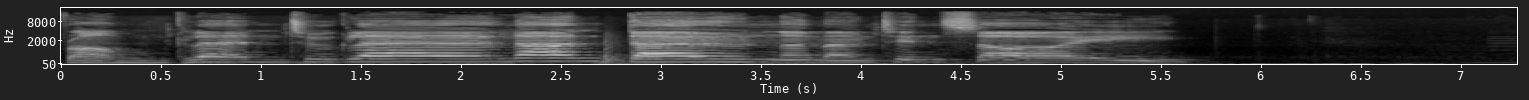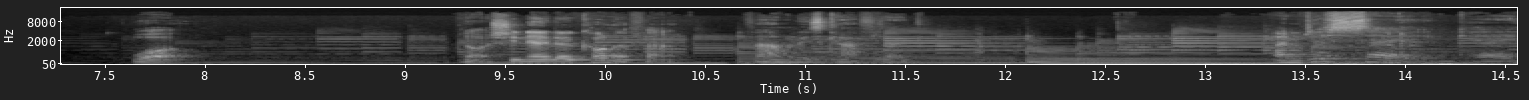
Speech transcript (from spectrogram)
from glen to glen and down the mountainside. What? Not a Sinead O'Connor fan? Family's Catholic. I'm just saying, okay?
